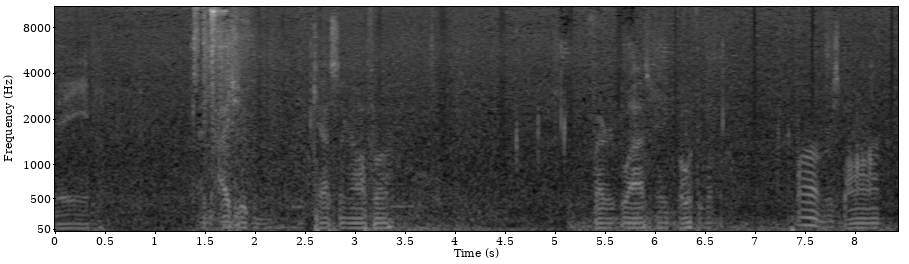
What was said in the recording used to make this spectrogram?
Lame. And I should have been casting off a fiery blast, maybe both of them. On, respawn.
